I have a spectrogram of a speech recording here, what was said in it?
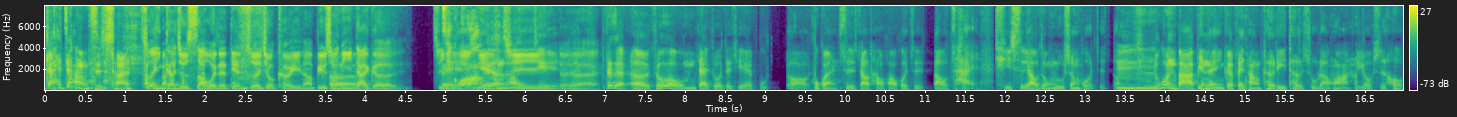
该这样子穿？所以应该就是稍微的点缀就可以了。比如说你戴个。金矿业绩，对这个呃，所有我们在做这些布哦，不管是招桃花或是招财，其实要融入生活之中。嗯，如果你把它变成一个非常特例特殊的话，有时候。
